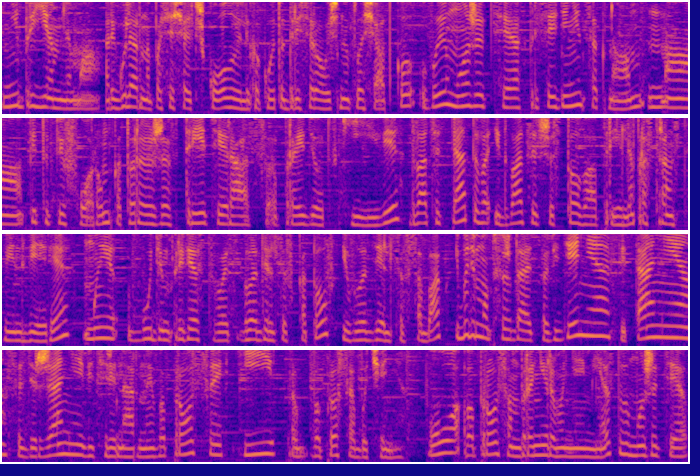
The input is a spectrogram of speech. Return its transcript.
неприемлемо регулярно посещать школу или какую-то дрессировочную площадку, вы можете присоединиться к нам на P2P форум, который уже в третий раз пройдет в Киеве 25 и 26 апреля в пространстве Инверия. Мы будем приветствовать владельцев котов и владельцев собак и будем обсуждать поведение, питание, содержание, ветеринарные вопросы и про- вопросы обучения. По вопросам бронирования мест вы можете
